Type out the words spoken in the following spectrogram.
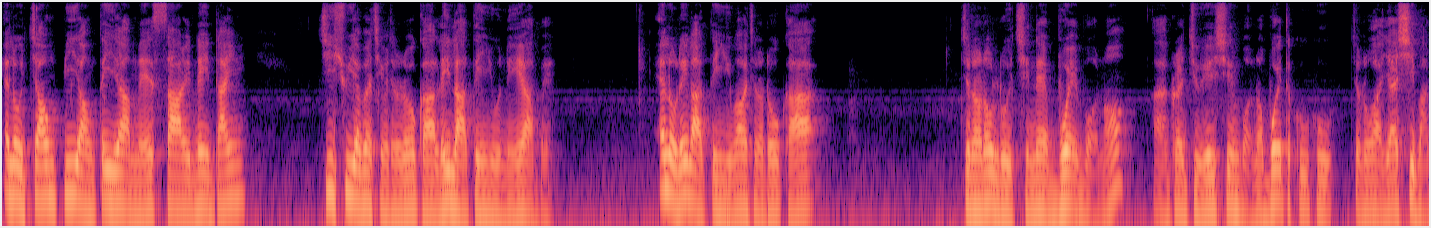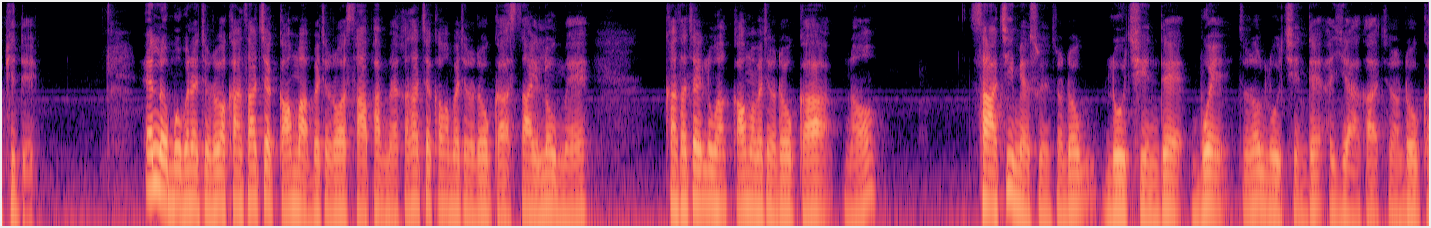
အဲ့လိုကြောင်းပြီးအောင်သိရမယ်စာတွေနေ့တိုင်းကြည့်ရှုရမယ့်အချိန်မှာကျွန်တော်တို့ကလေ့လာသင်ယူနေရပဲအဲ့လိုလေ့လာသင်ယူမှကျွန်တော်တို့ကကျွန်တော်တို့လိုချင်တဲ့ဘွဲ့ပေါ့နော်အာ graduation ပေါ့နော်ဘွဲ့တစ်ခုခုကျွန်တော်ကရရှိမှာဖြစ်တယ်အဲ့လိုမဟုတ်ဘဲနဲ့ကျွန်တော်တို့ကခန်းစားချက်ကောင်းမှပဲကျွန်တော်တို့ကစာဖတ်မယ်ခန်းစားချက်ကောင်းမှပဲကျွန်တော်တို့ကစာရေးလုပ်မယ်ခန်းစားချက်လုံးဝကောင်းမှပဲကျွန်တော်တို့ကနော်စာကြည့်မယ်ဆိုရင်ကျွန်တော်တို့လိုချင်တဲ့ဘွဲ့ကျွန်တော်တို့လိုချင်တဲ့အရာကကျွန်တော်တို့က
